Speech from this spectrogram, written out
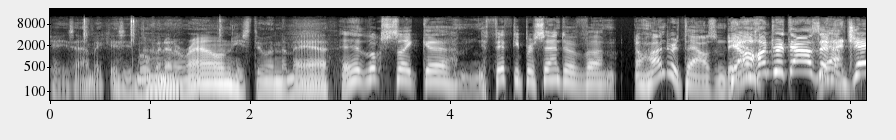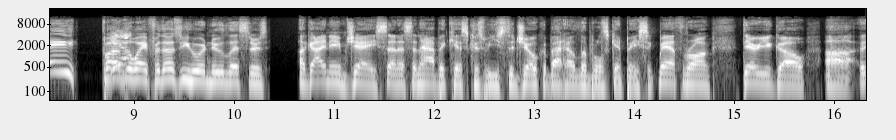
Jay's abacus. He's moving it around. He's doing the math. It looks like uh, fifty percent of um, a hundred thousand. Yeah, a hundred thousand. Yeah. Jay. By yeah. the way, for those of you who are new listeners, a guy named Jay sent us an abacus because we used to joke about how liberals get basic math wrong. There you go. Uh,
